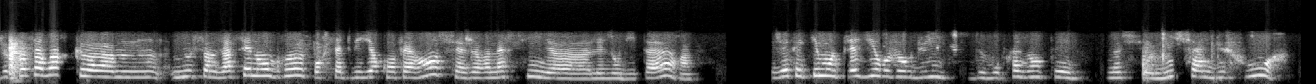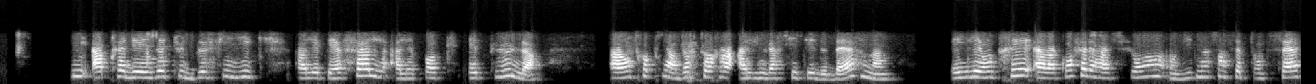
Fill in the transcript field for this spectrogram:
Je crois savoir que euh, nous sommes assez nombreux pour cette visioconférence et je remercie euh, les auditeurs. J'ai effectivement le plaisir aujourd'hui de vous présenter M. Michel Dufour, qui, après des études de physique à l'EPFL, à l'époque EPUL, a entrepris un doctorat à l'Université de Berne et il est entré à la Confédération en 1977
